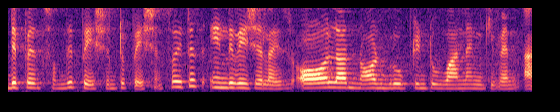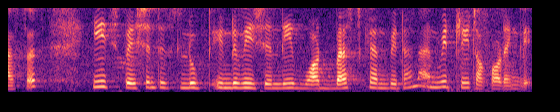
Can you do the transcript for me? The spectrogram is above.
depends from the patient to patient. So, it is individualized all are not grouped into one and given as such each patient is looked individually what best can be done and we treat accordingly.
